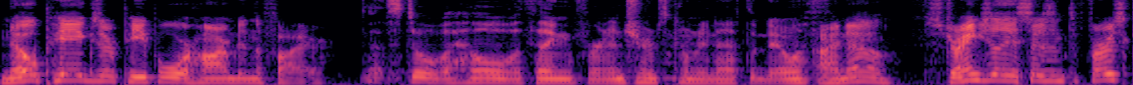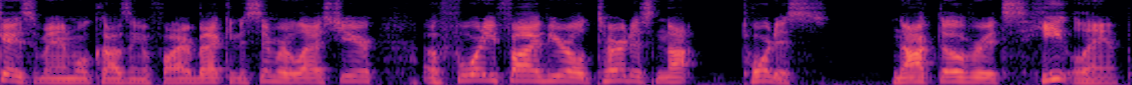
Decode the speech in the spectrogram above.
No pigs or people were harmed in the fire. That's still a hell of a thing for an insurance company to have to deal with. I know. Strangely, this isn't the first case of animal causing a fire. Back in December of last year, a 45-year-old tortoise, not tortoise, knocked over its heat lamp,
